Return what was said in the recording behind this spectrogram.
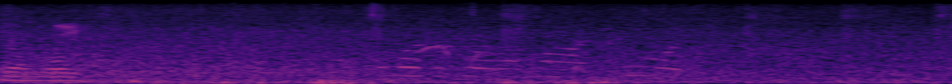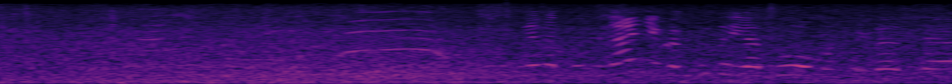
травой. Мне напоминание, как будто я дома, когда для...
